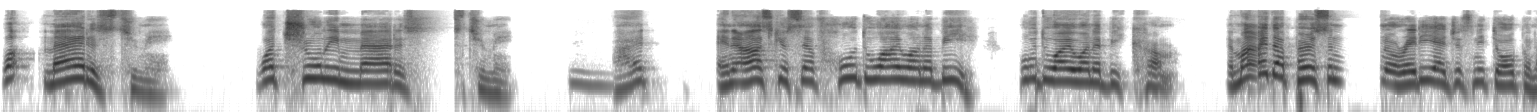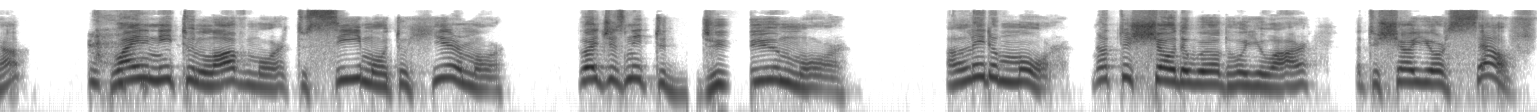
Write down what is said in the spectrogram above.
what matters to me? What truly matters to me? Mm. Right? And ask yourself, who do I want to be? Who do I want to become? Am I that person already? I just need to open up. Do I need to love more, to see more, to hear more? Do I just need to do more? A little more, not to show the world who you are, but to show yourself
